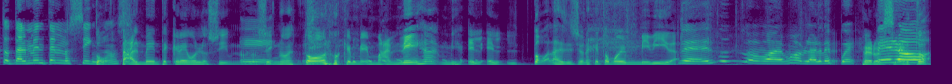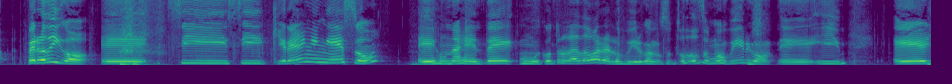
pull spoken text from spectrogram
totalmente en los signos. Totalmente creo en los signos. los Eh, signos es todo lo que me maneja mi- el- el- todas las decisiones que tomo en mi vida. De eso lo vamos a hablar después. Pero es cierto. Pero digo, eh, si, si creen en eso, es una gente muy controladora, los Virgos, nosotros todos somos Virgos. eh, y él-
